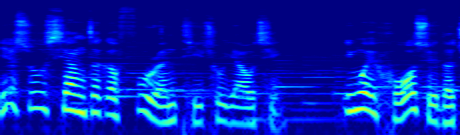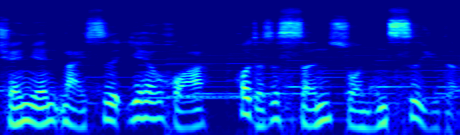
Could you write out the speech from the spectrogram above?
耶稣向这个妇人提出邀请，因为活水的泉源乃是耶和华或者是神所能赐予的。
